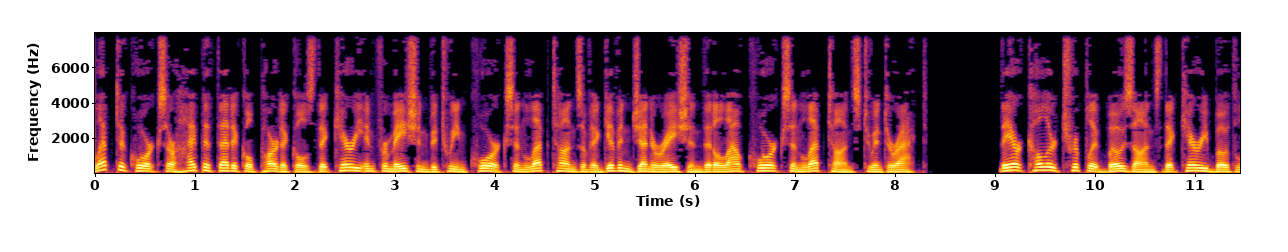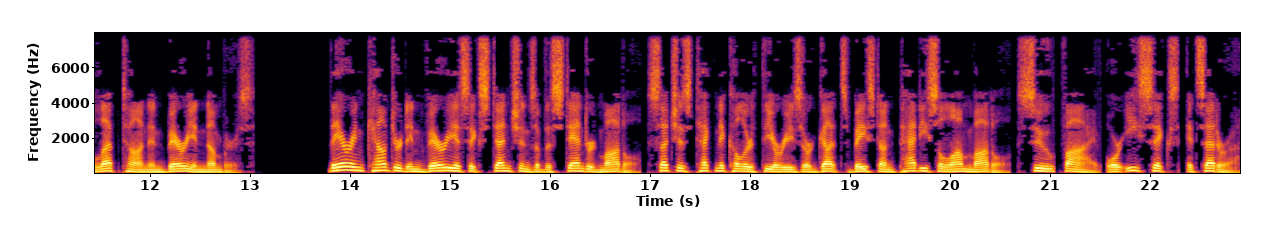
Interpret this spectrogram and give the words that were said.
Leptoquarks are hypothetical particles that carry information between quarks and leptons of a given generation that allow quarks and leptons to interact. They are color triplet bosons that carry both lepton and baryon numbers. They are encountered in various extensions of the Standard Model, such as Technicolor theories or GUTS based on Pati-Salam model, SU or E6, etc.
